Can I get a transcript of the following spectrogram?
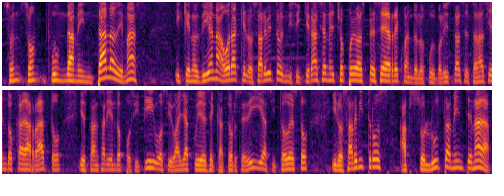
son, son fundamental además. Y que nos digan ahora que los árbitros ni siquiera se han hecho pruebas PCR cuando los futbolistas se están haciendo cada rato y están saliendo positivos y vaya cuídese 14 días y todo esto. Y los árbitros absolutamente nada.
